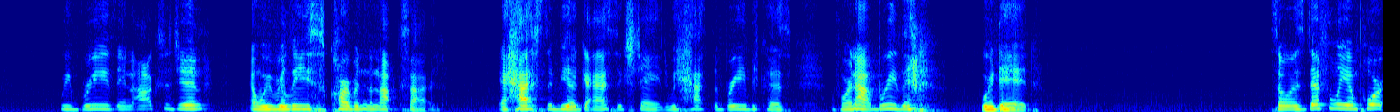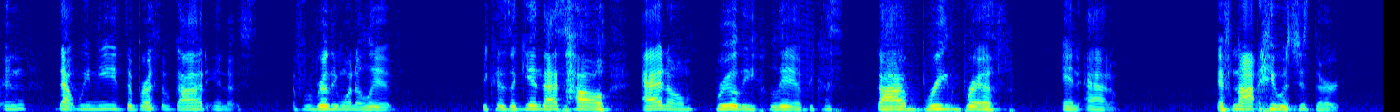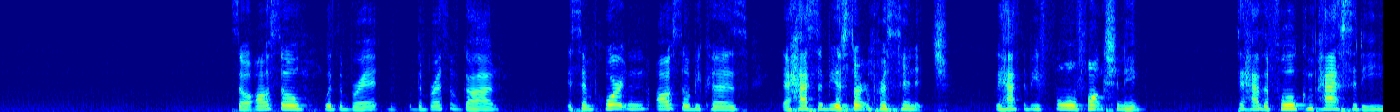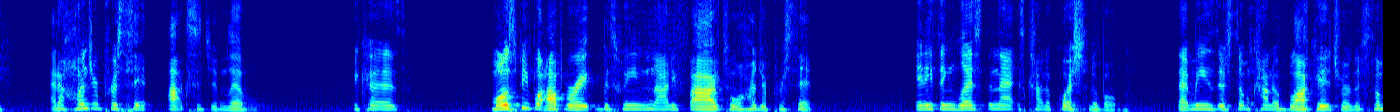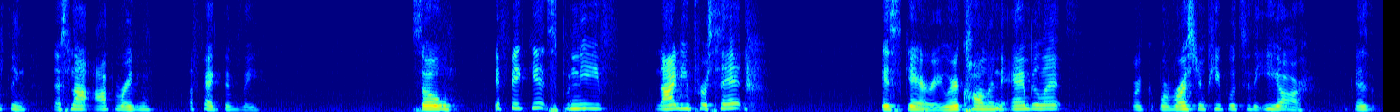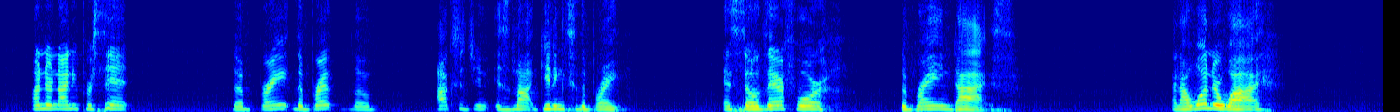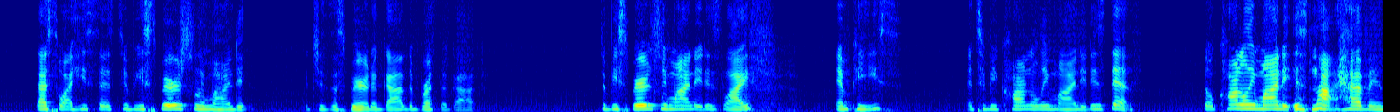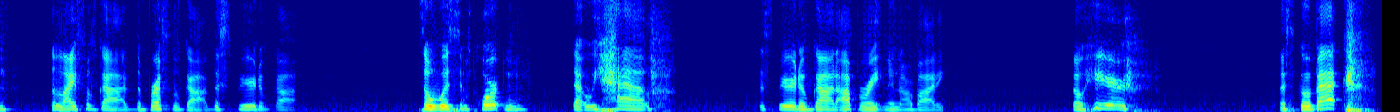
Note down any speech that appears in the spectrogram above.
We breathe in oxygen and we release carbon dioxide. It has to be a gas exchange. We have to breathe because if we're not breathing, we're dead. So it's definitely important that we need the breath of God in us if we really want to live. Because again, that's how Adam really lived, because God breathed breath in Adam. If not, he was just dirt. So also with the breath, the breath of God, it's important also because there has to be a certain percentage. We have to be full functioning to have the full capacity at 100% oxygen level. Because most people operate between 95 to 100%. Anything less than that is kind of questionable. That means there's some kind of blockage or there's something that's not operating effectively. So if it gets beneath 90%, it's scary. We're calling the ambulance, we're, we're rushing people to the ER because under 90%, the brain, the breath, the oxygen is not getting to the brain. And so therefore, the brain dies. And I wonder why. That's why he says to be spiritually minded which is the Spirit of God, the breath of God. To be spiritually minded is life and peace, and to be carnally minded is death. So, carnally minded is not having the life of God, the breath of God, the Spirit of God. So, it's important that we have the Spirit of God operating in our body. So, here, let's go back,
